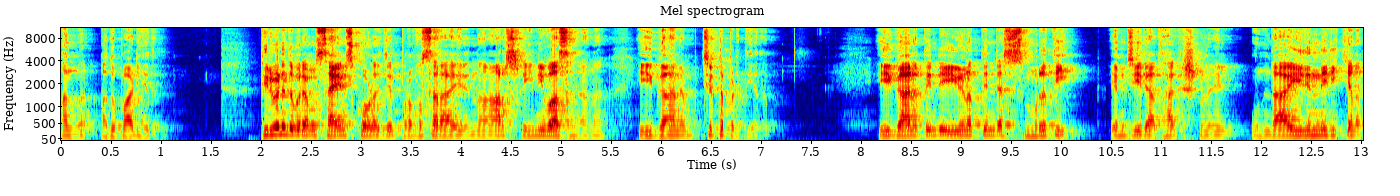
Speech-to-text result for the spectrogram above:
അന്ന് അത് പാടിയത്. തിരുവനന്തപുരം സയൻസ് കോളേജിൽ പ്രൊഫസറായിരുന്ന ആർ ശ്രീനിവാസനാണ് ഈ ഗാനം ചിട്ടപ്പെടുത്തിയത്. ഈ ഗാനത്തിന്റെ ഈണത്തിന്റെ സ്മൃതി എം ജി രാധാകൃഷ്ണനിൽ ഉണ്ടായിരുന്നിരിക്കണം.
